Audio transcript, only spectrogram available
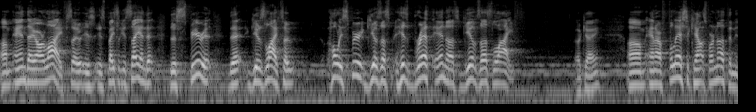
Um, and they are life. So it's, it's basically saying that the Spirit that gives life. So Holy Spirit gives us, His breath in us gives us life. Okay? Um, and our flesh accounts for nothing.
